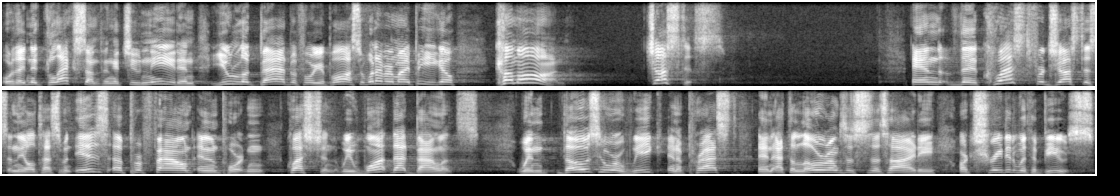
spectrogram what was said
or they neglect something that you need, and you look bad before your boss, or whatever it might be. You go, Come on, justice. And the quest for justice in the Old Testament is a profound and important question. We want that balance when those who are weak and oppressed and at the lower rungs of society are treated with abuse.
